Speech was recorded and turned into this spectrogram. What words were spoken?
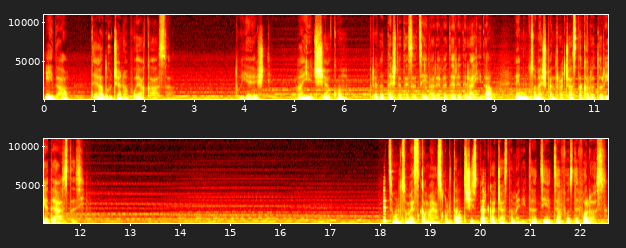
Ida te aduce înapoi acasă. Tu ești aici și acum. Pregătește-te să-ți iei la revedere de la Ida, îi mulțumești pentru această călătorie de astăzi. Îți mulțumesc că m-ai ascultat și sper că această meditație ți-a fost de folos.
